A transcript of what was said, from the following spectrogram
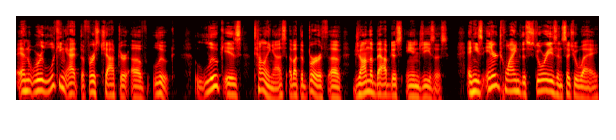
And we're looking at the first chapter of Luke. Luke is telling us about the birth of John the Baptist and Jesus. And he's intertwined the stories in such a way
